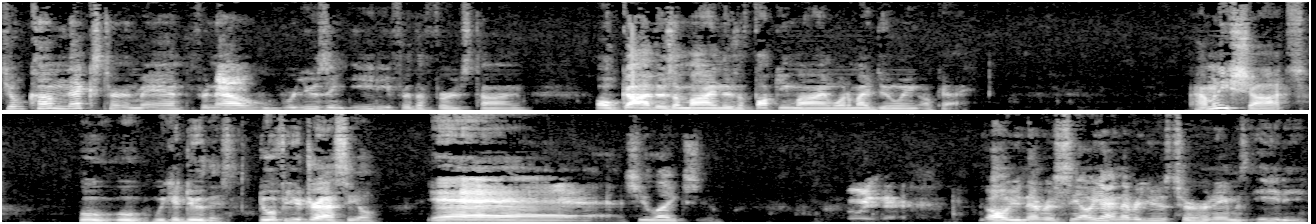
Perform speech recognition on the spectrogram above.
She'll come next turn, man. For now, we're using Edy for the first time. Oh god, there's a mine. There's a fucking mine. What am I doing? Okay. How many shots? Ooh, ooh, we could do this. Do it for Yggdrassil. Yeah, she likes you. Who is that? Oh, you never see? Oh yeah, I never used her. Her name is Edy.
